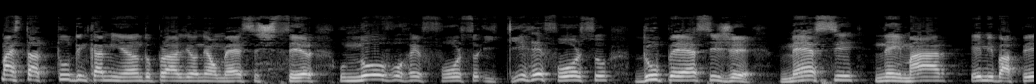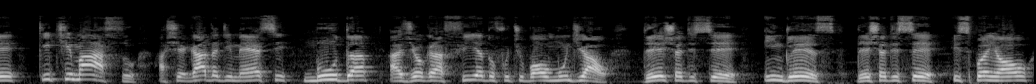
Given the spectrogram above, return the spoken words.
mas está tudo encaminhando para Lionel Messi ser o novo reforço, e que reforço, do PSG. Messi, Neymar, Mbappé, que timaço! A chegada de Messi muda a geografia do futebol mundial. Deixa de ser inglês, deixa de ser espanhol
